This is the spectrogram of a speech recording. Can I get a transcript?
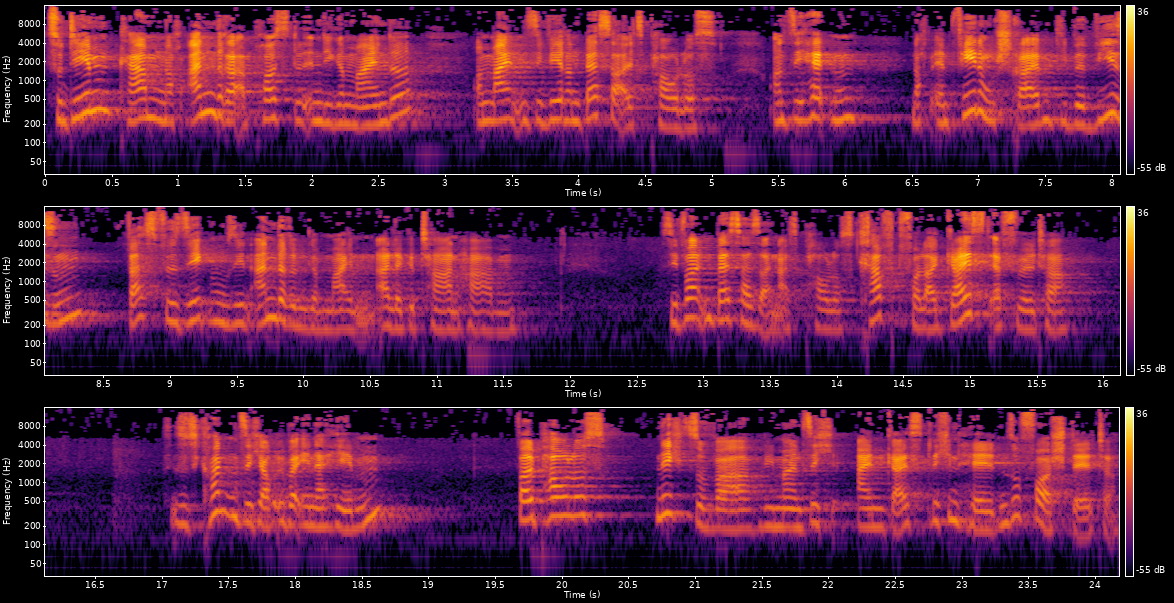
Zudem kamen noch andere Apostel in die Gemeinde und meinten, sie wären besser als Paulus. Und sie hätten noch Empfehlungen schreiben, die bewiesen, was für Segnungen sie in anderen Gemeinden alle getan haben. Sie wollten besser sein als Paulus, kraftvoller, geisterfüllter. Sie konnten sich auch über ihn erheben, weil Paulus nicht so war, wie man sich einen geistlichen Helden so vorstellte.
